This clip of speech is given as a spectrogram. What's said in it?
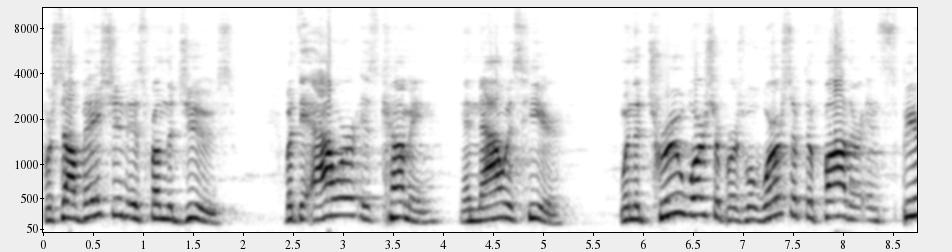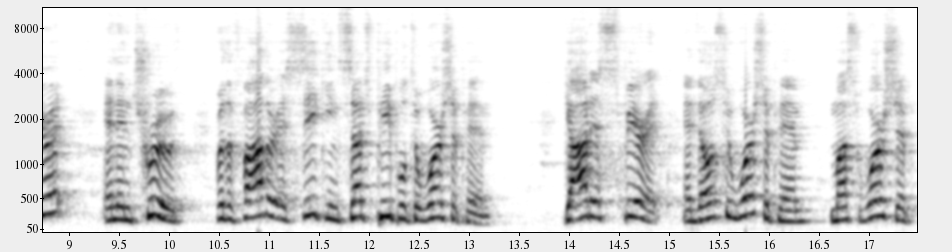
For salvation is from the Jews. But the hour is coming and now is here when the true worshipers will worship the Father in spirit and in truth. For the Father is seeking such people to worship him. God is spirit and those who worship him must worship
